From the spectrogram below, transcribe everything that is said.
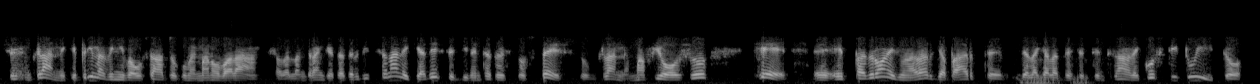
cioè un clan che prima veniva usato come manovalanza dall'andrangheta tradizionale, che adesso è diventato esso stesso un clan mafioso che eh, è padrone di una larga parte della Calabria settentrionale, costituito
